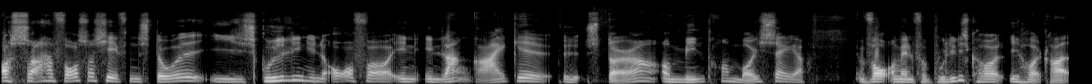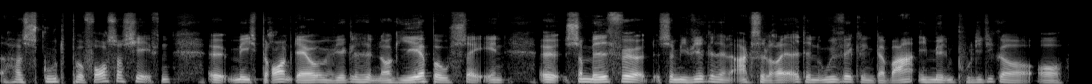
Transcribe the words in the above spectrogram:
Og så har forsvarschefen stået i skudlinjen over for en, en lang række øh, større og mindre møgssager, hvor man fra politisk hold i høj grad har skudt på forsvarschefen. Øh, mest berømt er jo i virkeligheden nok Jægerbogssagen, øh, som medførte, som i virkeligheden accelererede den udvikling, der var imellem politikere og,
